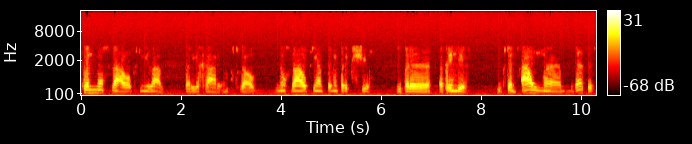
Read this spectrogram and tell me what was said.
quando não se dá a oportunidade para errar em Portugal, não se dá a oportunidade também para crescer e para aprender. E, portanto, há uma mudança de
